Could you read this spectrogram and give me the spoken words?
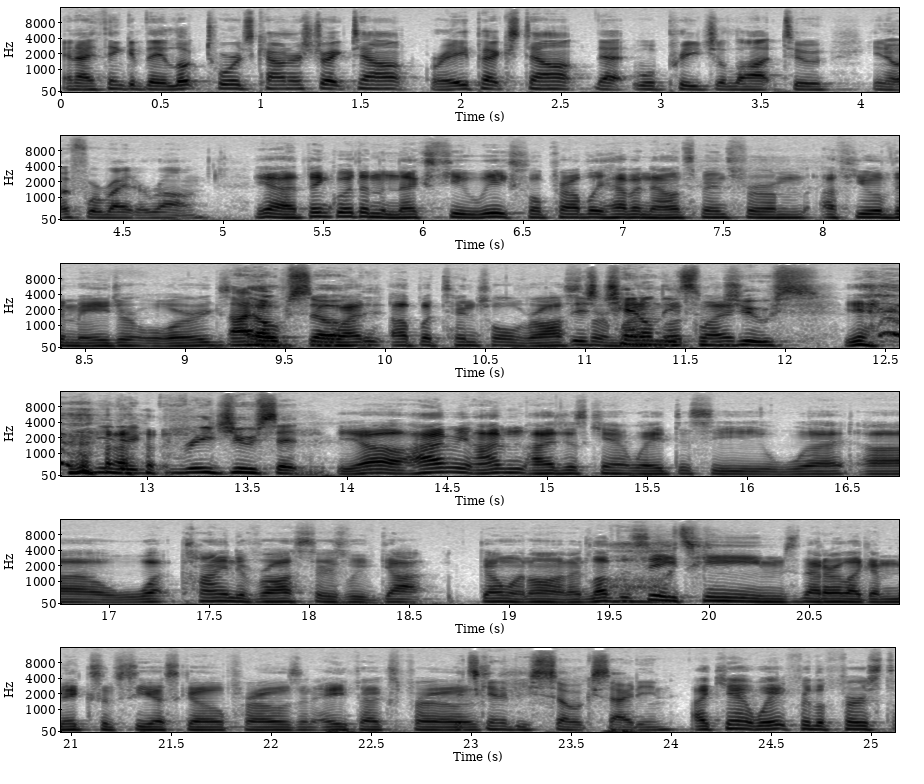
And i think if they look towards counter-strike talent or apex talent that will preach a lot to you know if we're right or wrong Yeah, I think within the next few weeks we'll probably have announcements from a few of the major orgs. I hope so. What a potential roster this channel needs some like. juice Yeah. we need to rejuice it Yeah, I mean, I'm, I just can't wait to see what uh, what kind of rosters we've got going on. I'd love to see teams that are like a mix of CS:GO pros and Apex pros. it's going to be so exciting I can't wait for the first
